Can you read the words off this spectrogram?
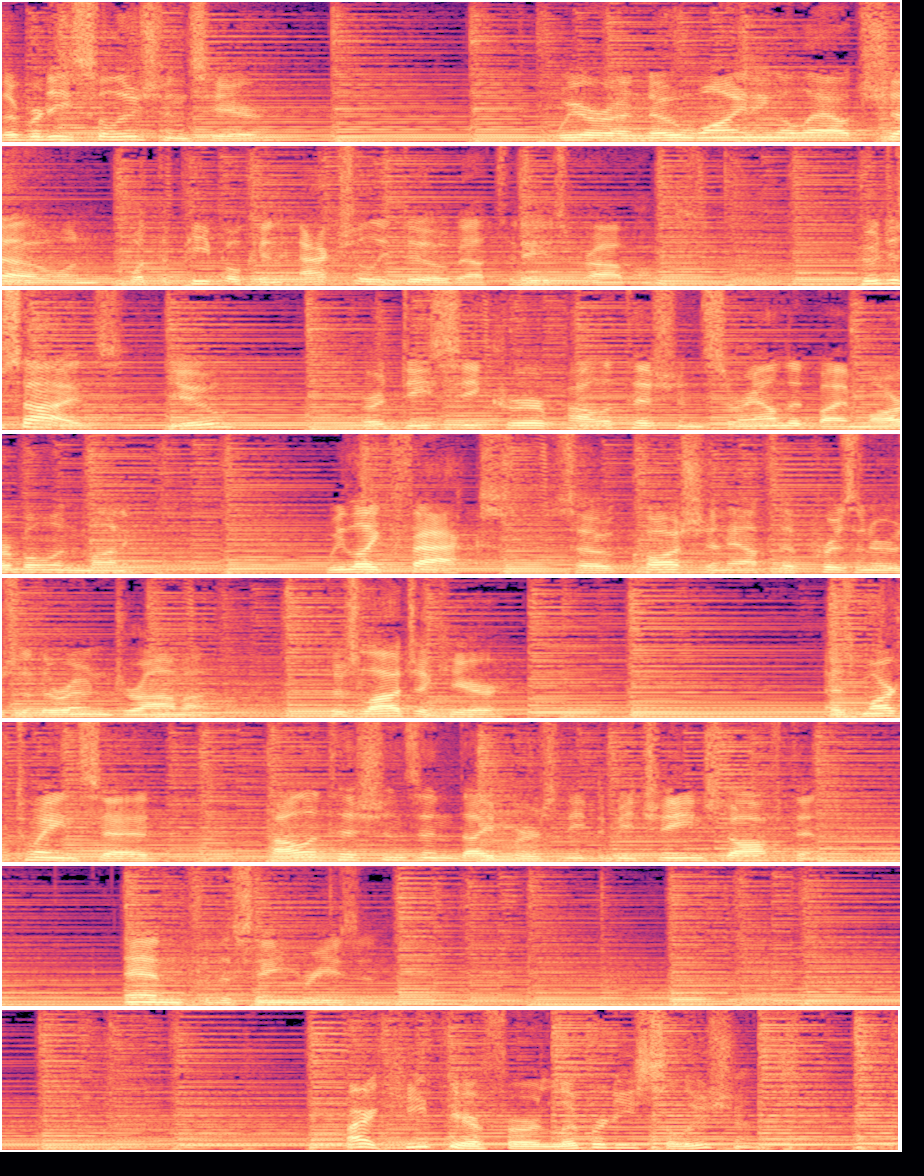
Liberty Solutions here. We are a no whining allowed show on what the people can actually do about today's problems. Who decides? You or a DC career politician surrounded by marble and money? We like facts, so caution out to prisoners of their own drama. There's logic here. As Mark Twain said, politicians in diapers need to be changed often and for the same reason. All right, Keith here for Liberty Solutions.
